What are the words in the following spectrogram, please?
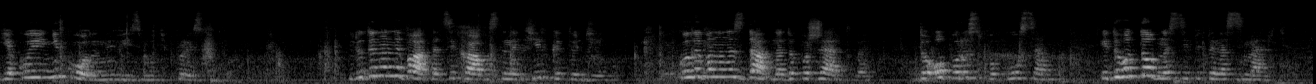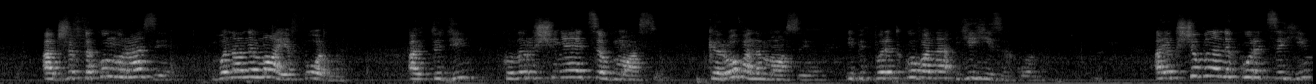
якої ніколи не візьмуть приступу. Людина не варта цікавості не тільки тоді, коли вона не здатна до пожертви, до опору спокусам і до готовності піти на смерть. Адже в такому разі вона не має форми, а й тоді, коли розчиняється в масі, керована масою і підпорядкована її закону. А якщо вона не кориться їм,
